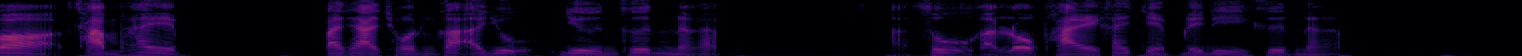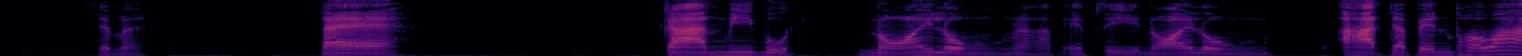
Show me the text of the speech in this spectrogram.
ก็ทำให้ ประชาชนก็อายุยืนขึ้นนะครับ สู้กับโรคภัยไข้เจ็บได้ดีขึ้นนะครับใช่ไหมแต่การมีบุตรน้อยลงนะครับ FC น้อยลง อาจจะเป็นเพราะว่า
